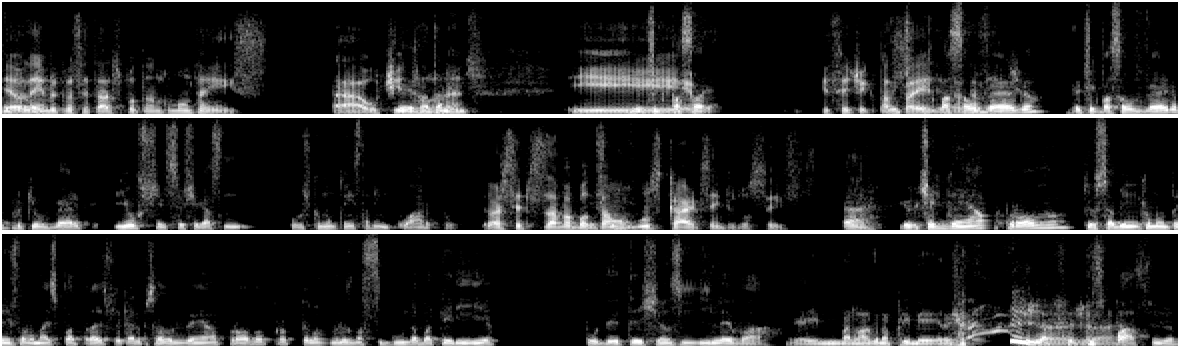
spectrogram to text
Eu lembro que você estava disputando com o Montanhense, ah, o título, né? Exatamente. Né? E... eu tinha que passar... E você tinha que passar eu tinha que passar o Verga, eu tinha que passar o Verga, porque o Verga, eu, se eu chegasse acho que o Montanha estava em quarto. Eu acho que você precisava botar alguns karts entre vocês. É, eu tinha que ganhar a prova, que eu sabia que o Montanha estava mais para trás. Falei, cara, eu precisava ganhar a prova para pelo menos na segunda bateria poder ter chance de levar. E aí, mas logo na primeira já, já, já foi para espaço. Já,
